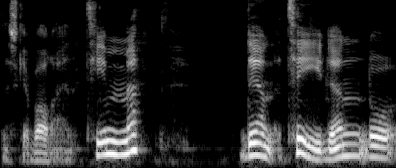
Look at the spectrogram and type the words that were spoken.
Det ska vara en timme. Den tiden då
